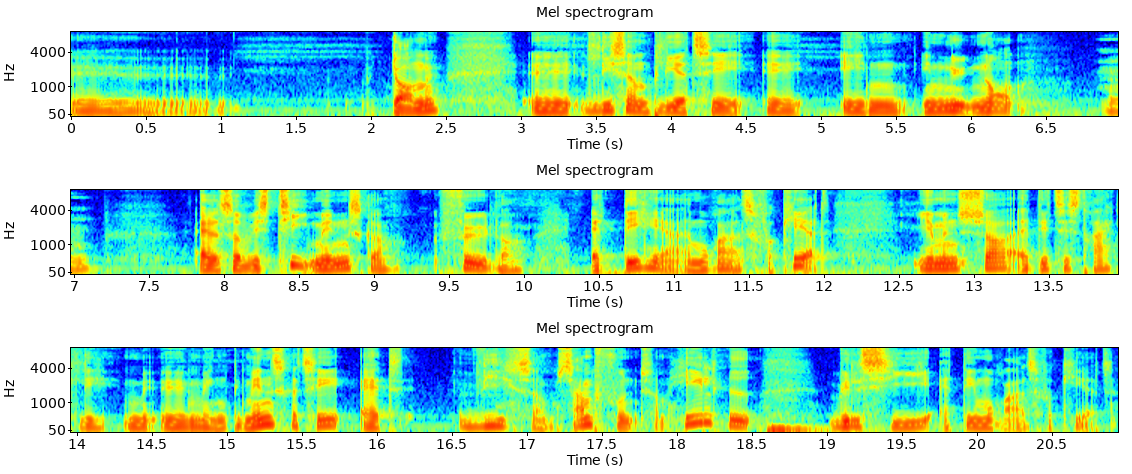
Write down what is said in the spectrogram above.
øh, domme øh, ligesom bliver til øh, en, en ny norm. Mm. Altså hvis 10 mennesker føler, at det her er moralsk forkert, jamen så er det tilstrækkelig øh, mængde mennesker til, at vi som samfund, som helhed, vil sige, at det er moralsk forkert.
